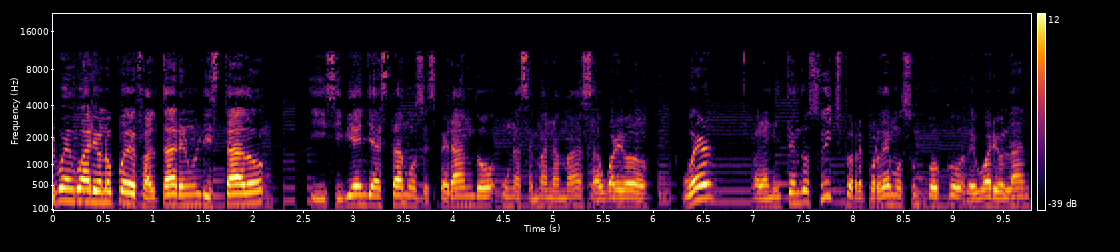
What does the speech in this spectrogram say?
El buen Wario no puede faltar en un listado y si bien ya estamos esperando una semana más a WarioWare para Nintendo Switch, pues recordemos un poco de Wario Land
